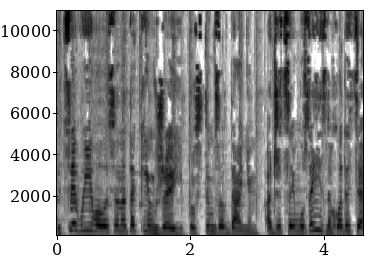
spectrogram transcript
і це виявилося не таким вже й простим завданням, адже цей музей знаходиться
